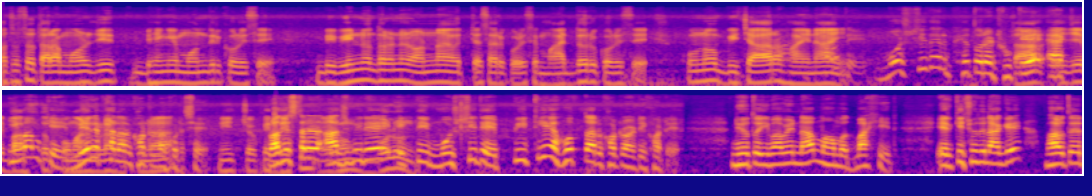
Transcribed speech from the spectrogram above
অথচ তারা মসজিদ ভেঙে মন্দির করেছে। বিভিন্ন ধরনের অন্যায় অত্যাচার করেছে মারধর করেছে। কোনো বিচার হয় নাই। মসজিদের ভেতরে ঢুকে এক ইমামকে মেরে ফেলার ঘটনা ঘটেছে। রাজস্থানের আজমিরে একটি মসজিদে পিটিয়ে হত্যার ঘটনাটি ঘটে। নিহত ইমামের নাম মোহাম্মদ মাহির। এর কিছুদিন আগে ভারতের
